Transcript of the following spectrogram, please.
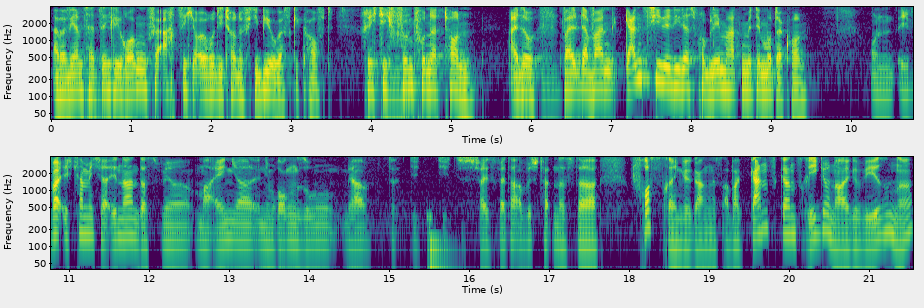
aber wir haben tatsächlich Roggen für 80 Euro die Tonne für die Biogas gekauft. Richtig mhm. 500 Tonnen. Also, mhm. weil da waren ganz viele, die das Problem hatten mit dem Mutterkorn. Und ich, war, ich kann mich erinnern, dass wir mal ein Jahr in dem Roggen so, ja, die, die, das scheiß Wetter erwischt hatten, dass da Frost reingegangen ist. Aber ganz, ganz regional gewesen, ne?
